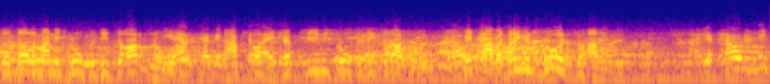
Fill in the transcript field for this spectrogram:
So soll man nicht rufen, Sie zur Ordnung. Der Abgeordnete Schöpflin, ich rufe Sie zur Ordnung. Bitte aber dringend Ruhe zu halten. Wir glauben nicht,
